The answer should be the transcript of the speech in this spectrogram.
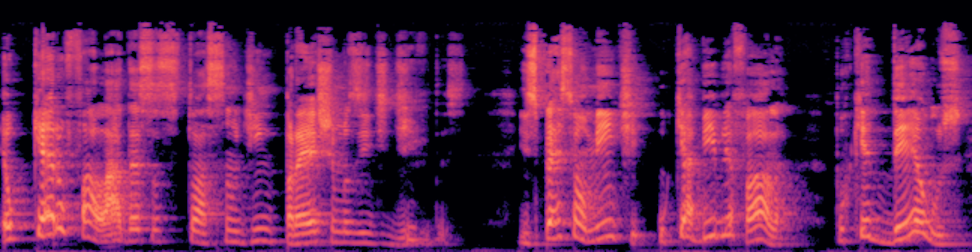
eu quero falar dessa situação de empréstimos e de dívidas, especialmente o que a Bíblia fala. Porque Deus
